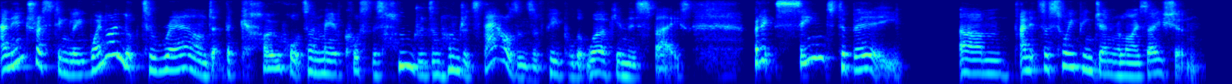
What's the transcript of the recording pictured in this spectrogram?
and interestingly, when I looked around at the cohorts, I mean, of course, there's hundreds and hundreds, thousands of people that work in this space, but it seemed to be, um, and it's a sweeping generalization,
